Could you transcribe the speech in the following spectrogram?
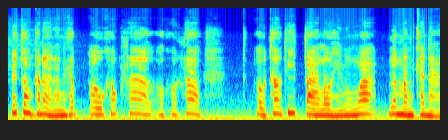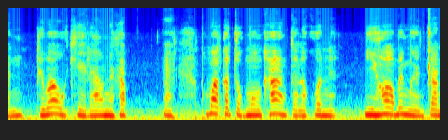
ไม่ต้องขนาดนั้นครับเอาคร่าวๆเอาคร่าวๆเอาเท่าที่ตาเราเห็นว่า แล้วมันขนานถือว่าโอเคแล้วนะครับเพราะว่ากระจกมองข้างแต่ละคนเนี่ย ยี่ห้อไม่เหมือนกัน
